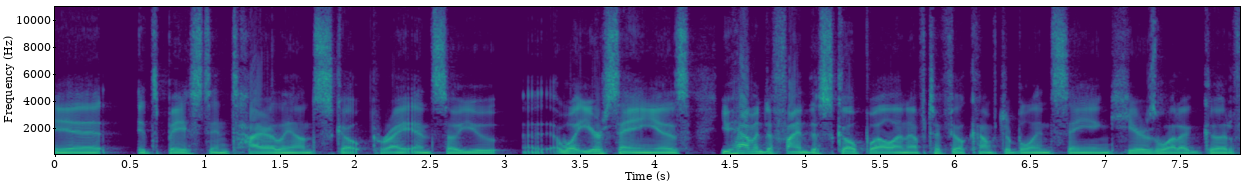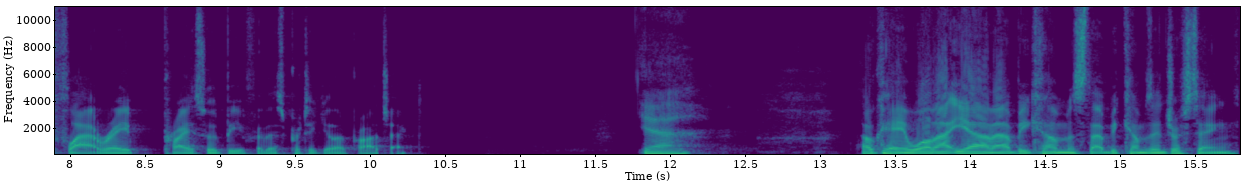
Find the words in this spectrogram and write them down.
it it's based entirely on scope, right? And so you uh, what you're saying is you haven't defined the scope well enough to feel comfortable in saying here's what a good flat rate price would be for this particular project. Yeah. Okay, well that yeah, that becomes that becomes interesting.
